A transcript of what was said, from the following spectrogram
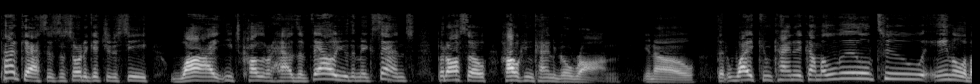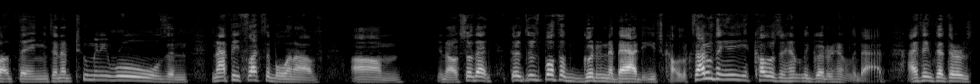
podcasts is to sort of get you to see why each color has a value that makes sense, but also how it can kind of go wrong. You know, that white can kind of become a little too anal about things and have too many rules and not be flexible enough. Um, you know, so that there, there's both a good and a bad to each color. Because I don't think any color is inherently good or inherently bad. I think that there's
